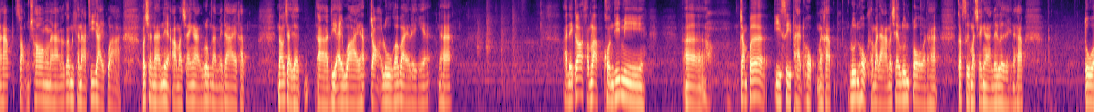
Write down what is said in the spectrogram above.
นะครับ 2 ช่องนะฮะแล้วก็มีขนาดที่ใหญ่กว่า เพราะฉะนั้นเนี่ยเอามาใช้งานร่วมกันไม่ได้ครับ นอกจากจะ DIY ครับเจาะรูเข้าไปอะไรเงี้ยนะฮะอันนี้ก็สำหรับคนที่มีจัมเปอร์ ECPad 6นะครับ รุ่น 6 ธรรมดา ไม่ใช่รุ่นโปรนะฮะก็ซื้อมาใช้งานได้เลยนะครับ ตัว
